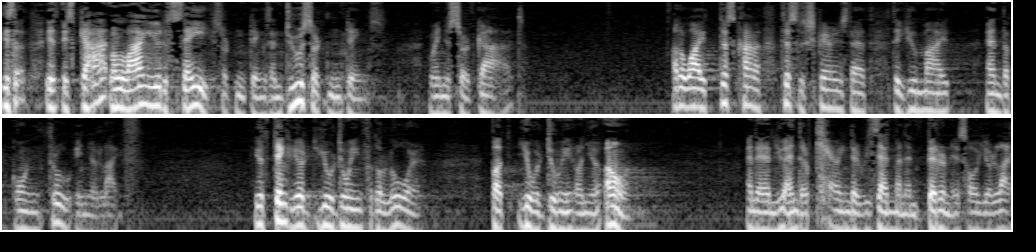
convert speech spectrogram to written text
Is, it, is God allowing you to say certain things and do certain things when you serve God? Otherwise, this kind of this experience that, that you might end up going through in your life. You think you're, you're doing for the Lord, but you were doing it on your own. And then you end up carrying the resentment and bitterness all your life.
